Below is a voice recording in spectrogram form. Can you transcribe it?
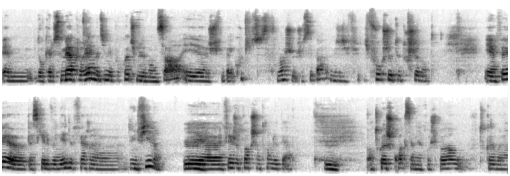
elle, donc elle se met à pleurer. Elle me dit, mais pourquoi tu me demandes ça? Et je fais, bah écoute, moi, je, je sais pas, mais il faut que je te touche le ventre. Et elle fait, parce qu'elle venait de faire une FIV. Mm. Et euh, fait, je crois que je suis en train de le perdre. Mm. En tout cas, je crois que ça n'accroche pas, ou en tout cas, voilà,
